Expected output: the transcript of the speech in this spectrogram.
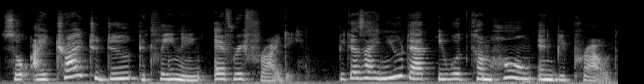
So I tried to do the cleaning every Friday because I knew that he would come home and be proud.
